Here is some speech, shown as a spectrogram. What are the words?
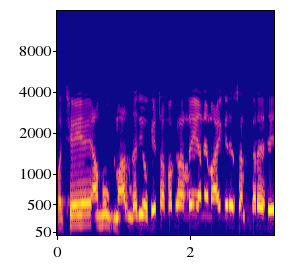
પછી અમુક માલધારીઓ ઘેટા બકરા લઈ અને માઇગ્રેશન કરે છે.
